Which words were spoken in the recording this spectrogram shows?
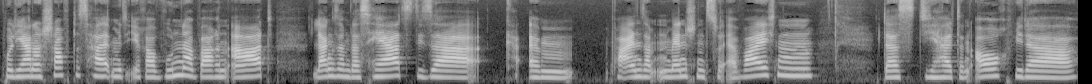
Poliana schafft es halt mit ihrer wunderbaren Art, langsam das Herz dieser ähm, vereinsamten Menschen zu erweichen, dass die halt dann auch wieder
